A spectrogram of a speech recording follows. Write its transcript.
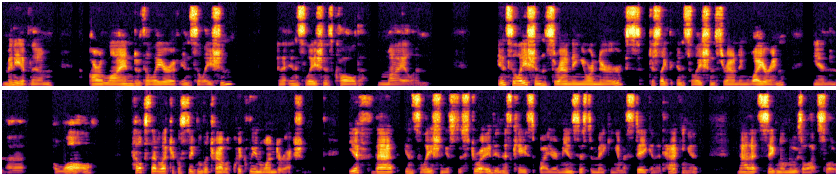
many of them, are lined with a layer of insulation, and that insulation is called myelin. Insulation surrounding your nerves, just like the insulation surrounding wiring in uh, a wall, helps that electrical signal to travel quickly in one direction. If that insulation gets destroyed, in this case by your immune system making a mistake and attacking it, now that signal moves a lot slower.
